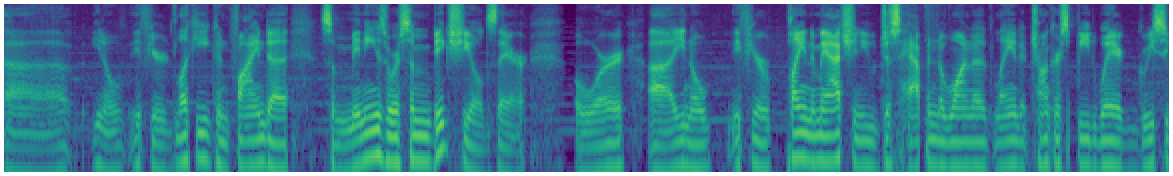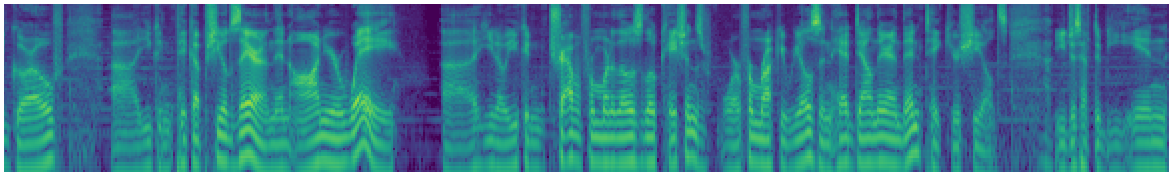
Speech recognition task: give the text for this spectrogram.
uh, you know if you're lucky you can find uh, some minis or some big shields there. Or uh, you know if you're playing a match and you just happen to want to land at Chonker Speedway or greasy grove uh, you can pick up shields there and then on your way uh, you know, you can travel from one of those locations or from Rocky Reels and head down there and then take your shields. You just have to be in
